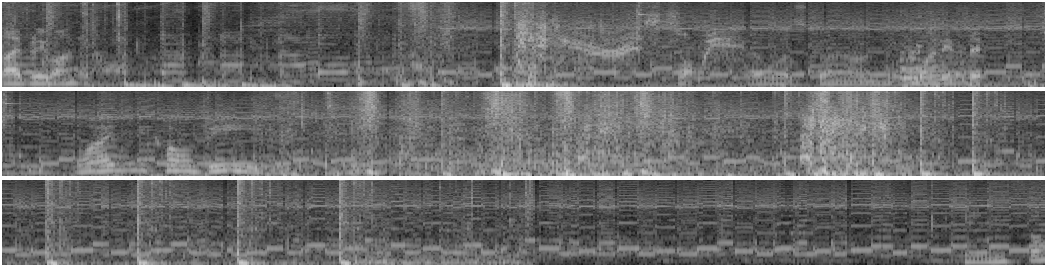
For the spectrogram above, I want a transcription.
Library one. Going on here? 26. Why did he call B? Info?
